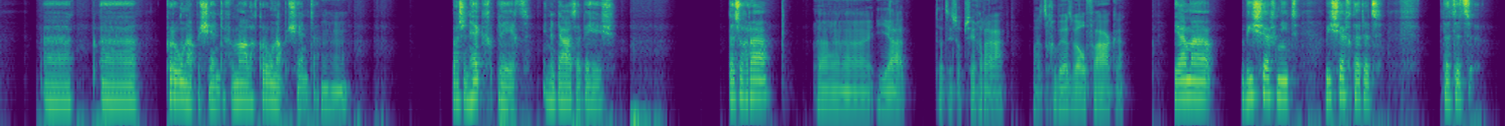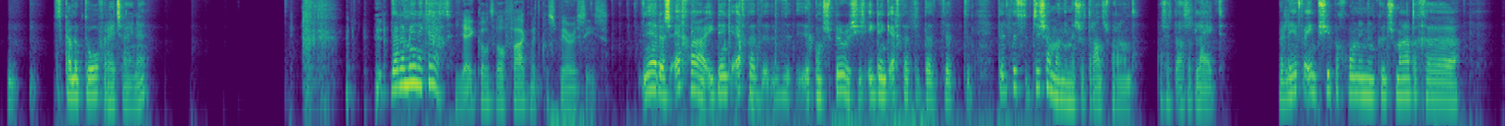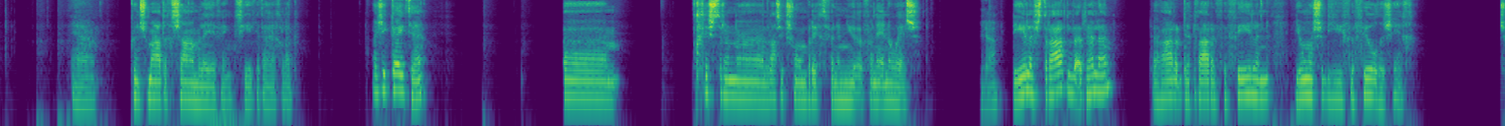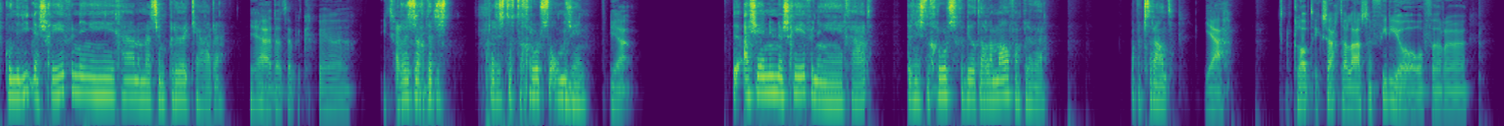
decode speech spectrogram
eh, coronapatiënten, voormalig coronapatiënten. Mhm. Er was een hack gepleegd in de database. Dat is toch raar? Eh, ja, dat is op zich raar. Maar het gebeurt wel vaker. Ja, maar wie zegt niet. Wie zegt dat het. Dat het. Het kan ook de overheid zijn, hè? Ja, dat meen ik echt. Jij komt wel vaak met conspiracies. Nee, dat is echt waar. Ik denk echt dat. De, de conspiracies. Ik denk echt dat. dat, dat, dat, dat, dat is, het is allemaal niet meer zo transparant. Als het, als het lijkt. We leven in principe gewoon in een kunstmatige. Ja. Kunstmatige samenleving, zie ik het eigenlijk. Als je kijkt, hè. Ehm, gisteren eh, las ik zo'n bericht van de, nieuw- van de NOS. Ja? Die hele straatrellen, dat waren, dat waren vervelende jongens die verveelden zich. Ze konden niet naar Scheveningen heen gaan omdat ze een kleurtje hadden. Ja, dat heb ik eh, iets Ja, van dat, is toch, gezien. dat, is, dat is toch de grootste onzin. Ja, De, als jij nu naar Scheveningen heen gaat, dan is het grootste gedeelte allemaal van kleur. Op het strand. ja, klopt. Ik zag daar laatst een video over. eh,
